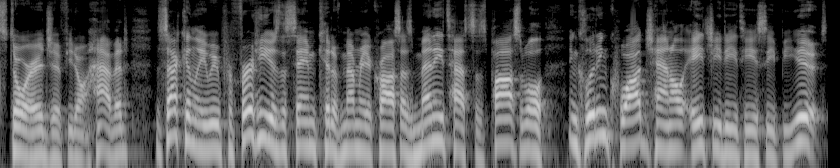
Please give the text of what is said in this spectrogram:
storage if you don't have it. Secondly, we prefer to use the same kit of memory across as many tests as possible, including quad-channel HEDT CPUs.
